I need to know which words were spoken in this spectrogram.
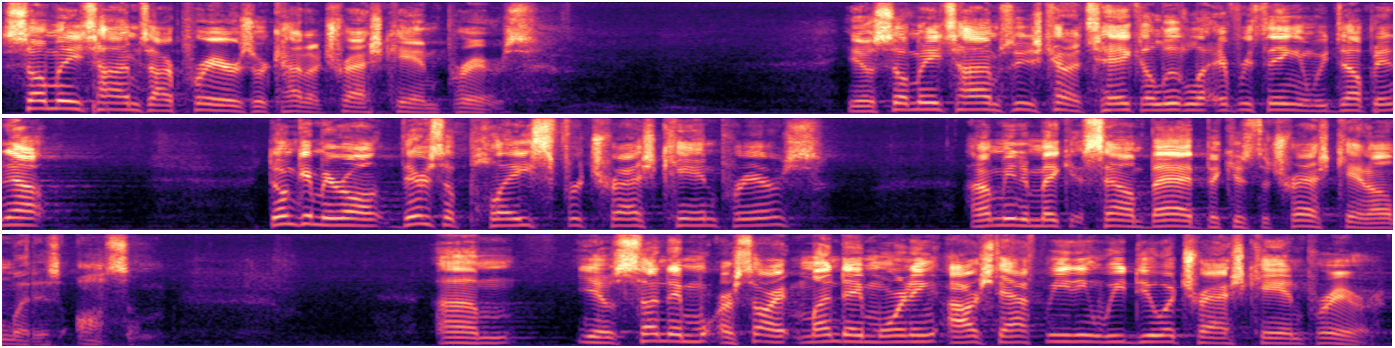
so many times our prayers are kind of trash can prayers. You know, so many times we just kind of take a little of everything and we dump it in. Now, don't get me wrong, there's a place for trash can prayers. I don't mean to make it sound bad because the trash can omelet is awesome. Um, you know, Sunday or sorry, Monday morning, our staff meeting, we do a trash can prayer.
